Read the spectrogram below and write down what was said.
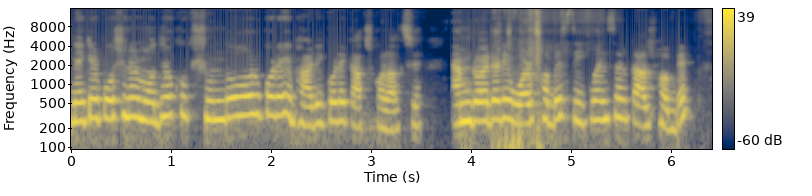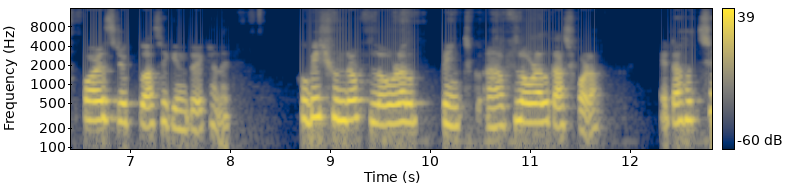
নেকের পোর্শনের মধ্যেও খুব সুন্দর করে, ভারী করে কাজ করা আছে। এমব্রয়ডারি ওয়ার্ক হবে সিকোয়েন্সের কাজ হবে পার্স যুক্ত আছে কিন্তু এখানে। খুবই সুন্দর ফ্লোরাল প্রিন্ট ফ্লোরাল কাজ করা। এটা হচ্ছে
